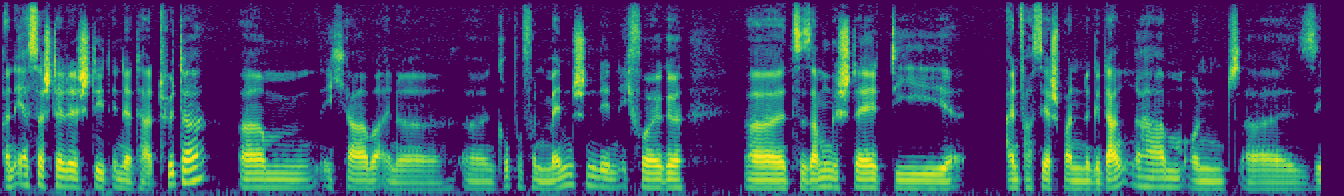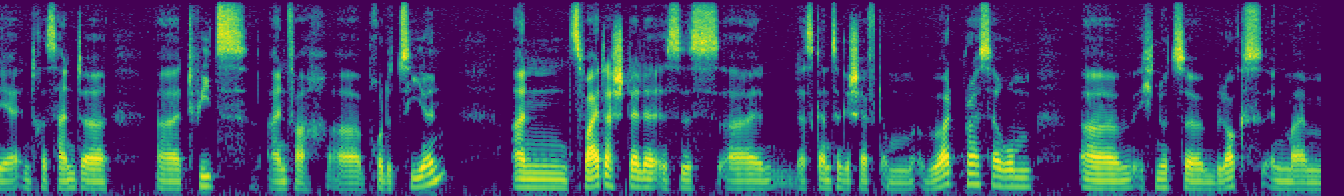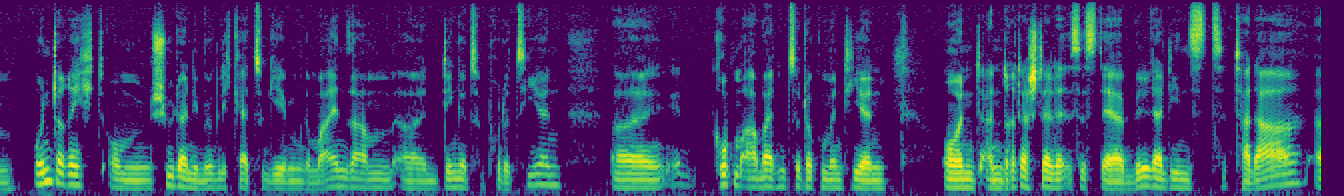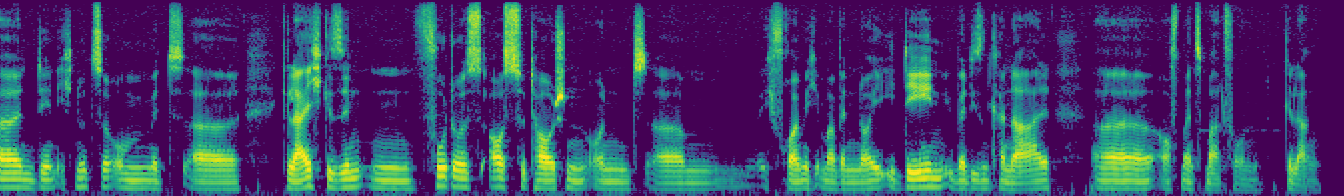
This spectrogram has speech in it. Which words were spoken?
an erster Stelle steht in der Tat Twitter. Ähm, ich habe eine äh, Gruppe von Menschen, denen ich folge, äh, zusammengestellt, die einfach sehr spannende Gedanken haben und äh, sehr interessante äh, Tweets einfach äh, produzieren. An zweiter Stelle ist es äh, das ganze Geschäft um WordPress herum. Ähm, ich nutze Blogs in meinem Unterricht, um Schülern die Möglichkeit zu geben, gemeinsam äh, Dinge zu produzieren, äh, Gruppenarbeiten zu dokumentieren. Und an dritter Stelle ist es der Bilderdienst Tada, äh, den ich nutze, um mit Gleichgesinnten Fotos auszutauschen. Und ähm, ich freue mich immer, wenn neue Ideen über diesen Kanal auf mein Smartphone gelangen.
